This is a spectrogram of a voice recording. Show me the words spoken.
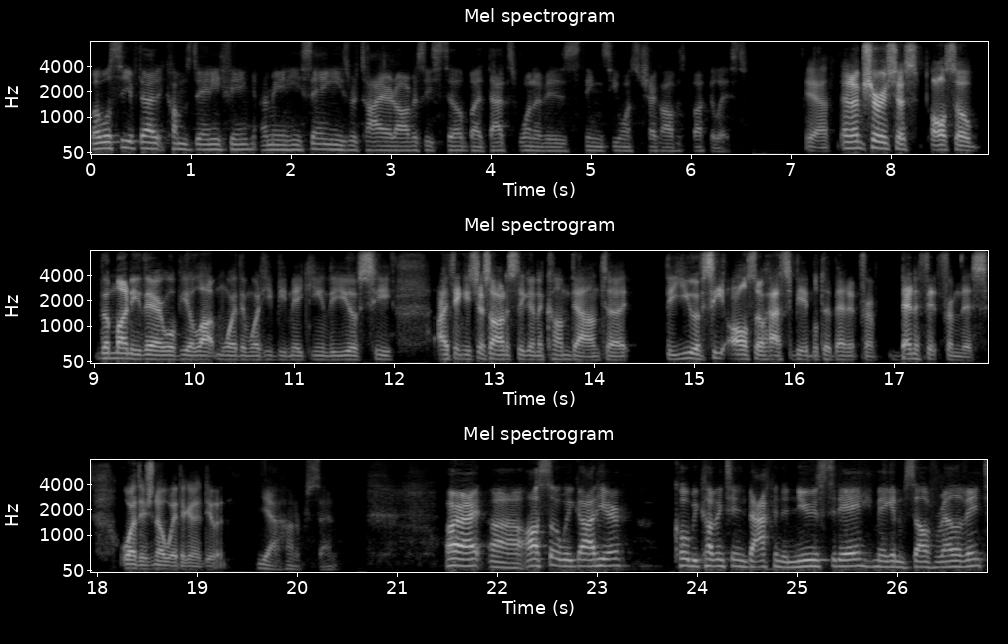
But we'll see if that comes to anything. I mean, he's saying he's retired, obviously, still, but that's one of his things he wants to check off his bucket list. Yeah, and I'm sure it's just also the money there will be a lot more than what he'd be making in the UFC. I think it's just honestly going to come down to the UFC also has to be able to benefit from benefit from this, or there's no way they're going to do it. Yeah, hundred percent. All right. Uh, also, we got here Colby Covington back in the news today, making himself relevant.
